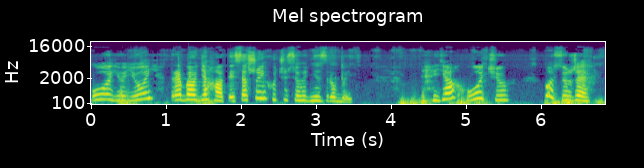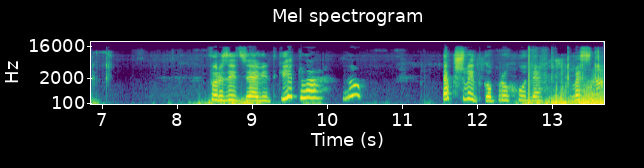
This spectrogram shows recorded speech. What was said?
Ой-ой-ой, треба одягатися. Що я хочу сьогодні зробити? Я хочу. Ось уже форзиція відквітла. Ну, так швидко проходить весна.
